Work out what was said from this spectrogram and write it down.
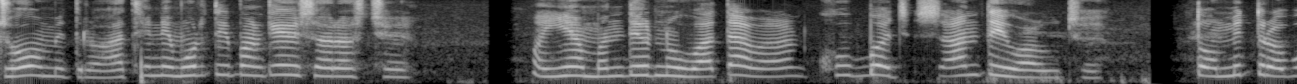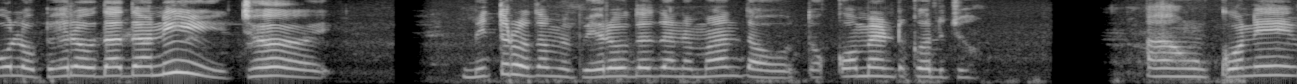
જો મિત્રો, હાથીની મૂર્તિ પણ કેવી સરસ છે. અહીંયા મંદિરનું વાતાવરણ ખૂબ જ શાંતિવાળું છે. તો મિત્રો, બોલો, ભૈરવ દાદાની જય. મિત્રો, તમે ભૈરવ દાદાને માનતા હો તો કોમેન્ટ કરજો. આ હું કોની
